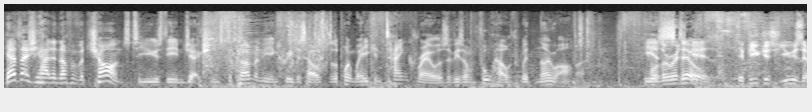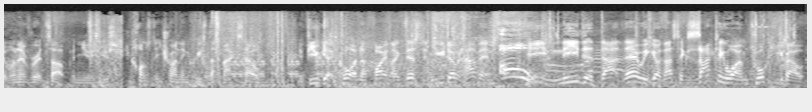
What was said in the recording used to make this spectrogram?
He hasn't actually had enough of a chance to use the injections to permanently increase his health to the point where he can tank rails if he's on full health with no armor. He well, is the risk still is, if you just use it whenever it's up and you're just constantly trying to increase that max health, if you get caught in a fight like this and you don't have it, oh! he needed that. There we go. That's exactly what I'm talking about.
